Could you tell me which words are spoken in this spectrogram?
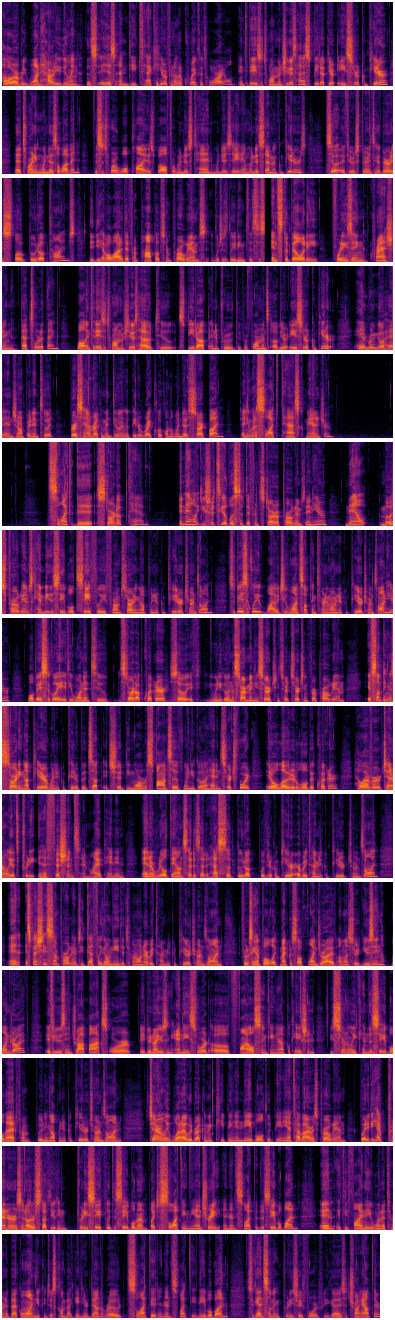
Hello everyone, how are you doing? This is MD Tech here with another quick tutorial. In today's tutorial, I'm going to show you guys how to speed up your Acer computer that's running Windows 11. This tutorial will apply as well for Windows 10, Windows 8, and Windows 7 computers. So if you're experiencing a very slow boot up times, maybe you have a lot of different pop-ups and programs which is leading to instability, freezing, crashing, that sort of thing, well, in today's tutorial, I'm going to show you how to speed up and improve the performance of your Acer computer. And we're going to go ahead and jump right into it. First thing I'd recommend doing would be to right click on the Windows Start button, and you want to select Task Manager. Select the Startup tab, and now you should see a list of different startup programs in here. Now, most programs can be disabled safely from starting up when your computer turns on. So basically, why would you want something turning on when your computer turns on here? Well, basically, if you wanted to start up quicker, so if when you go in the start menu search and you start searching for a program, if something is starting up here when your computer boots up, it should be more responsive when you go ahead and search for it. It'll load it a little bit quicker. However, generally it's pretty inefficient in my opinion and a real downside is that it has to boot up with your computer every time your computer turns on. And especially some programs you definitely don't need to turn on every time your computer turns on. For example, like Microsoft OneDrive, unless you're using OneDrive. If you're using Dropbox or maybe you're not using any sort of file syncing application, you certainly can disable that from booting up when your computer turns on. Generally, what I would recommend keeping enabled would be an antivirus program. But if you have printers and other stuff, you can pretty safely disable them by just selecting the entry and then select the disable button. And if you find that you want to turn it back on, you can just come back in here down the road, select it, and then select the enable button. So again, something pretty straightforward for you guys to try out there.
